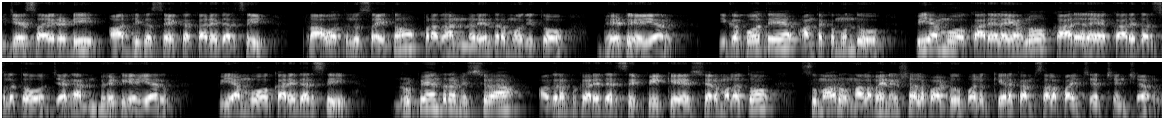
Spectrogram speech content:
విజయసాయిరెడ్డి ఆర్థిక శాఖ కార్యదర్శి రావత్లు సైతం ప్రధాని నరేంద్ర మోదీతో భేటీ అయ్యారు. ఇకపోతే అంతకుముందు పీఎంఓ కార్యాలయంలో కార్యాలయ కార్యదర్శులతో జగన్ భేటీ అయ్యారు. పీఎంఓ కార్యదర్శి నృపేంద్ర మిశ్రా అదనపు కార్యదర్శి పీకే శర్మలతో సుమారు నలభై నిమిషాల పాటు పలు కీలక అంశాలపై చర్చించారు.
